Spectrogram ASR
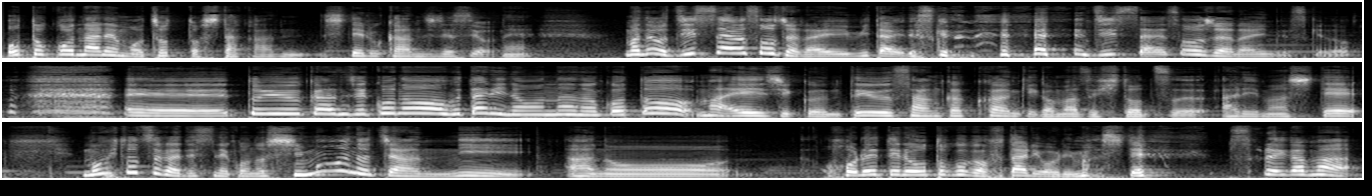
男慣れもちょっとした感じ、してる感じですよね。まあでも実際はそうじゃないみたいですけどね。実際はそうじゃないんですけど。えー、という感じで、この二人の女の子と、まあ、エイジ君という三角関係がまず一つありまして、もう一つがですね、このシモーヌちゃんに、あのー惚れてる男が二人おりましてそれがまあ、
